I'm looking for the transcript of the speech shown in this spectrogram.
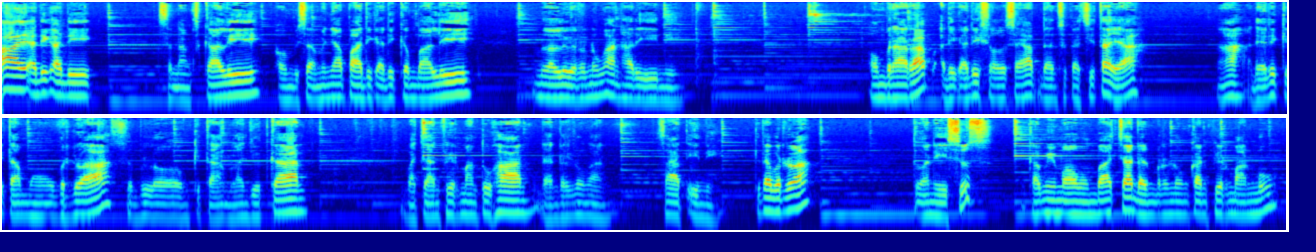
Hai adik-adik, senang sekali Om bisa menyapa adik-adik kembali melalui renungan hari ini. Om berharap adik-adik selalu sehat dan sukacita ya. Nah, adik-adik kita mau berdoa sebelum kita melanjutkan bacaan firman Tuhan dan renungan saat ini. Kita berdoa. Tuhan Yesus, kami mau membaca dan merenungkan firman-Mu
